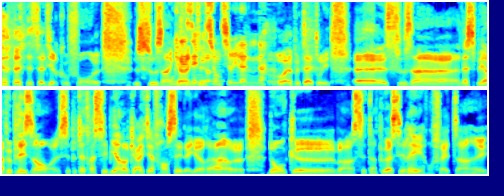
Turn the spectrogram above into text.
c'est-à-dire qu'au fond, euh, sous un Ou caractère... des émissions de Cyril Hanouna. ouais, peut-être, oui. Euh, sous un, un, aspect un peu plaisant, c'est peut-être assez bien dans le caractère français d'ailleurs. Hein euh, donc, euh, ben c'est un peu acéré en fait. Hein et,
